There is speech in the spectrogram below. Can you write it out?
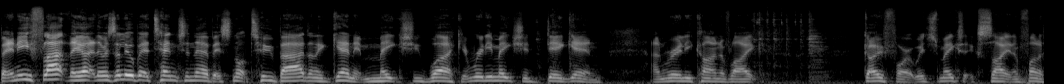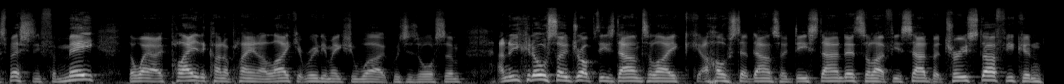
But in E flat, they, there is a little bit of tension there, but it's not too bad. And again, it makes you work. It really makes you dig in and really kind of like go for it, which makes it exciting and fun, especially for me. The way I play, the kind of playing I like, it really makes you work, which is awesome. And you could also drop these down to like a whole step down, so D standard. So like for your sad but true stuff, you can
